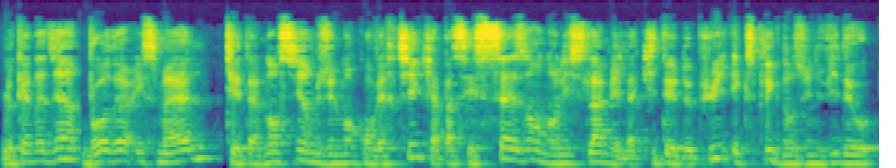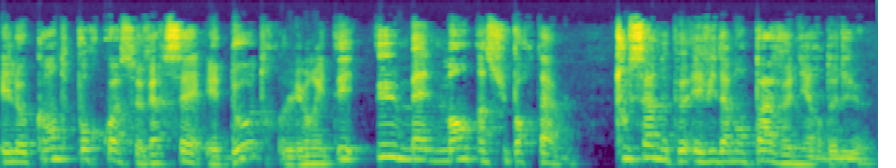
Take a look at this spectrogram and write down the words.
Le Canadien Brother Ismael, qui est un ancien musulman converti, qui a passé 16 ans dans l'islam et l'a quitté depuis, explique dans une vidéo éloquente pourquoi ce verset et d'autres lui ont été humainement insupportables. Tout ça ne peut évidemment pas venir de Dieu.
